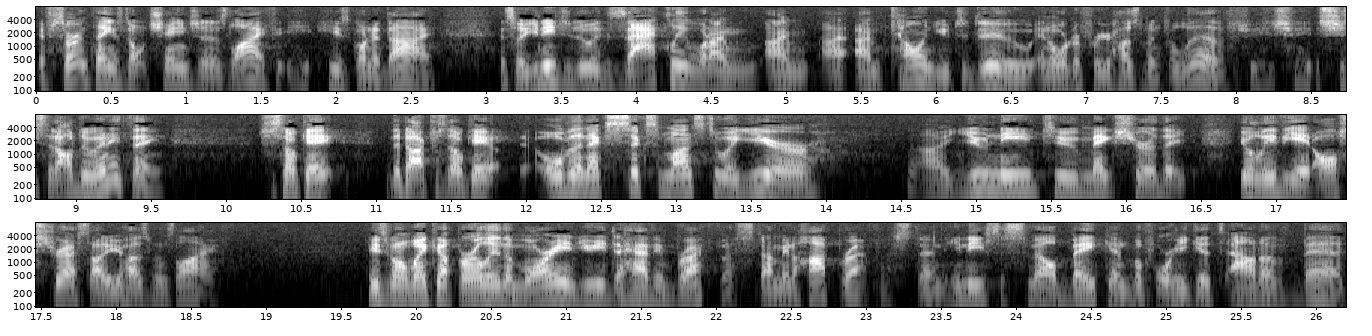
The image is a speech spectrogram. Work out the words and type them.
if certain things don't change in his life, he, he's going to die. And so you need to do exactly what I'm, I'm, I'm telling you to do in order for your husband to live. She, she, she said, I'll do anything. She said, Okay. The doctor said, Okay, over the next six months to a year, uh, you need to make sure that you alleviate all stress out of your husband's life. He's going to wake up early in the morning and you need to have him breakfast. I mean, a hot breakfast. And he needs to smell bacon before he gets out of bed.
